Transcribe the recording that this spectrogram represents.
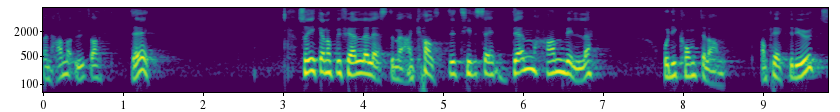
men han har utvalgt deg. Så gikk han opp i fjellet, leste vi. Han kalte til seg dem han ville, og de kom til ham. Han pekte de ut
